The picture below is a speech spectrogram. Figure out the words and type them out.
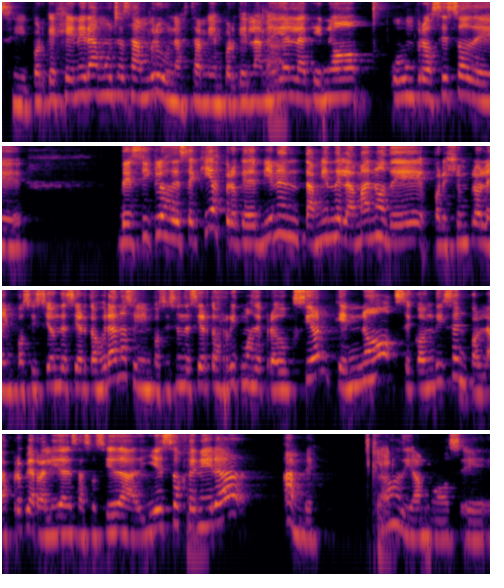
Sí, porque genera muchas hambrunas también, porque en la medida en la que no hubo un proceso de, ciclos de sequías, pero que vienen también de la mano de, por ejemplo, la imposición de ciertos granos y la imposición de ciertos ritmos de producción que no se condicen con la propia realidad de esa sociedad. Y eso genera hambre, claro. Digamos, eh,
